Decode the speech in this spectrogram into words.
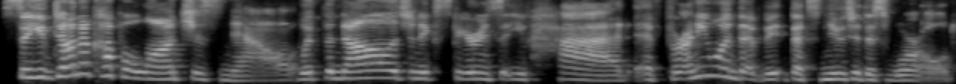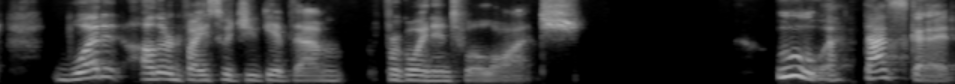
So you've done a couple launches now with the knowledge and experience that you've had. If for anyone that that's new to this world, what other advice would you give them for going into a launch? Ooh, that's good.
